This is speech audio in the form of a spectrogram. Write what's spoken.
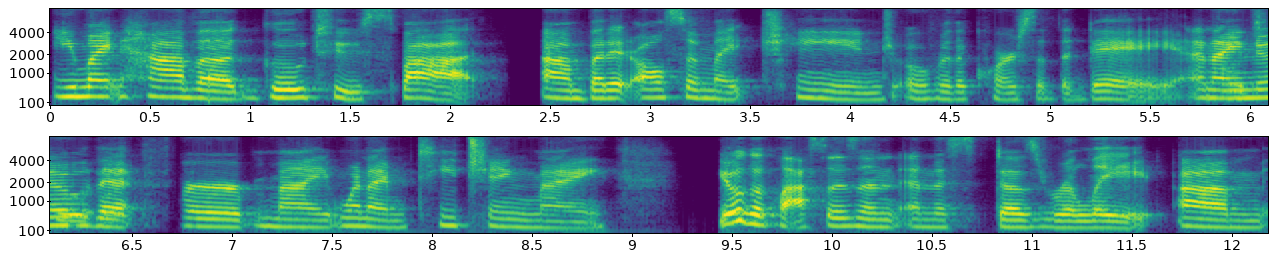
you might have a go-to spot um, but it also might change over the course of the day. And I know that for my when I'm teaching my yoga classes, and, and this does relate, um,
